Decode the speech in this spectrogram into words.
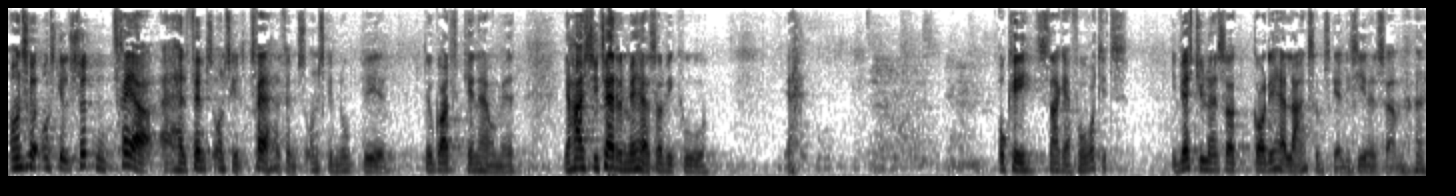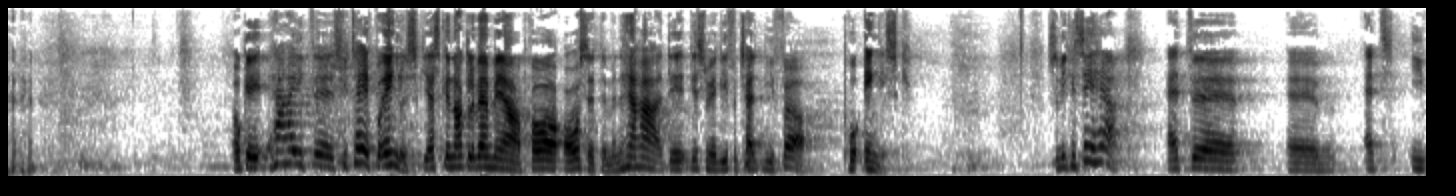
undskyld, undskyld 1793, undskyld, 93, undskyld, nu bliver det er jo godt at kende her med. Jeg har citatet med her, så vi kunne, ja. Okay, snakker jeg for hurtigt. I Vestjylland så går det her langsomt, skal jeg lige sige med det samme. Okay, her har I et uh, citat på engelsk. Jeg skal nok lade være med at prøve at oversætte det, men her har det, det som jeg lige fortalte lige før, på engelsk. Så vi kan se her, at, uh, uh, at i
